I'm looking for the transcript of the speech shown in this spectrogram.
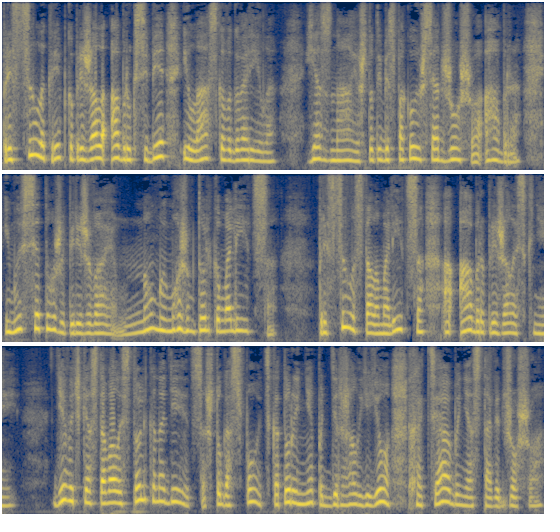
Присцилла крепко прижала Абру к себе и ласково говорила. «Я знаю, что ты беспокоишься о Джошуа, Абра, и мы все тоже переживаем, но мы можем только молиться». Присцилла стала молиться, а Абра прижалась к ней. Девочке оставалось только надеяться, что Господь, который не поддержал ее, хотя бы не оставит Джошуа.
